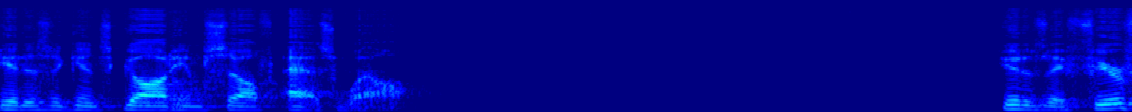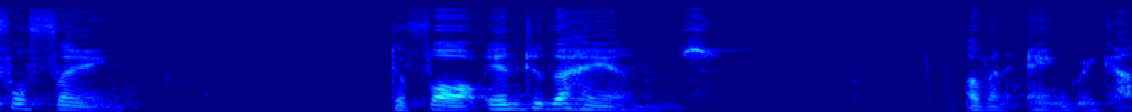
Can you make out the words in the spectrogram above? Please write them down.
it is against God himself as well. It is a fearful thing to fall into the hands of an angry God.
